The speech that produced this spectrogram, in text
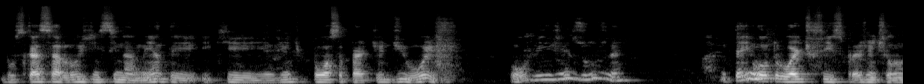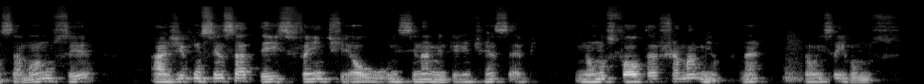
Buscar essa luz de ensinamento e, e que a gente possa, a partir de hoje, ouvir Jesus, né? Não tem outro artifício para a gente lançar a mão a não ser agir com sensatez frente ao ensinamento que a gente recebe. E não nos falta chamamento, né? Então, é isso aí, vamos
